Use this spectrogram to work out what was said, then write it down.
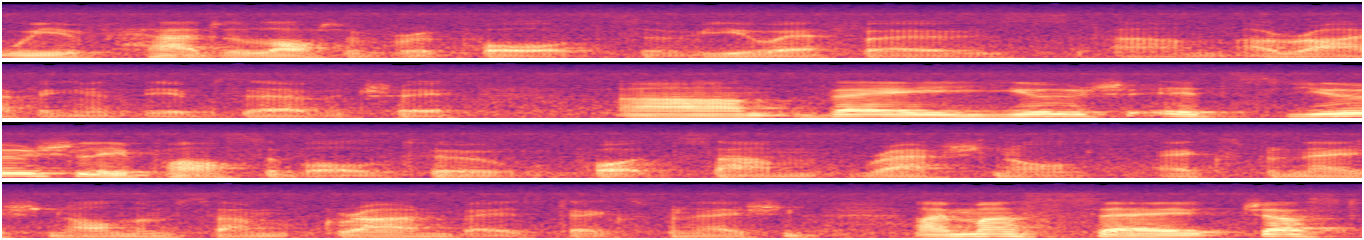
we've had a lot of reports of UFOs um, arriving at the observatory. Um, they us it's usually possible to put some rational explanation on them, some ground-based explanation. I must say, just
